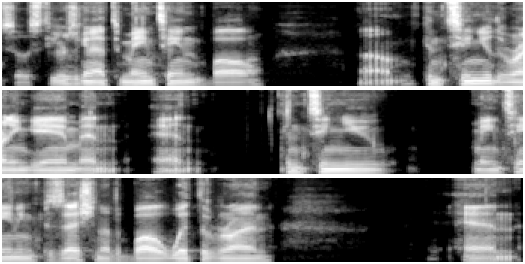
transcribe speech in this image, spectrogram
So the Steelers are going to have to maintain the ball, um, continue the running game, and and continue maintaining possession of the ball with the run. And,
